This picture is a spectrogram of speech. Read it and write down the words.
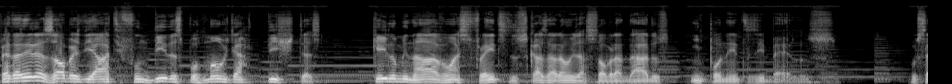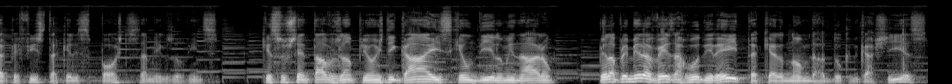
Verdadeiras obras de arte fundidas por mãos de artistas que iluminavam as frentes dos casarões assobradados, imponentes e belos. O sacrifício daqueles postes, amigos ouvintes, que sustentavam os lampiões de gás que um dia iluminaram pela primeira vez a Rua Direita, que era o nome da Duque de Caxias,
